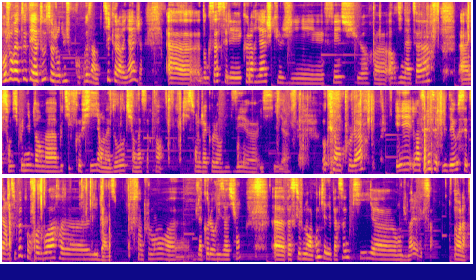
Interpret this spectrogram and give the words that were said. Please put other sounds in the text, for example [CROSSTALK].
Bonjour à toutes et à tous, aujourd'hui je vous propose un petit coloriage. Euh, donc ça c'est les coloriages que j'ai fait sur euh, ordinateur. Euh, ils sont disponibles dans ma boutique Kofi, il y en a d'autres, il y en a certains qui sont déjà colorisés ici au crayon couleur. Et l'intérêt de cette vidéo c'était un petit peu pour revoir les bases tout simplement de la colorisation parce que je me rends compte qu'il y a des personnes qui ont du mal avec ça. Voilà.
